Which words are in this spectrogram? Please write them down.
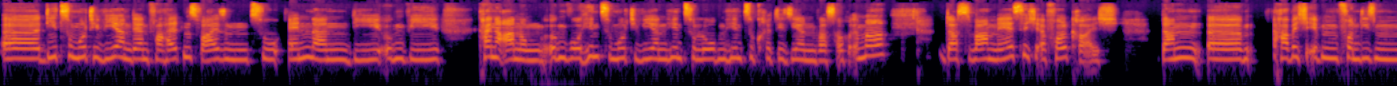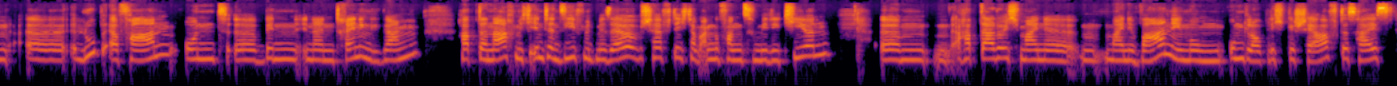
äh, die zu motivieren, deren Verhaltensweisen zu ändern, die irgendwie, keine Ahnung, irgendwo hin zu motivieren, hinzuloben, hinzukritisieren, was auch immer. Das war mäßig erfolgreich dann äh, habe ich eben von diesem äh, Loop erfahren und äh, bin in ein Training gegangen, habe danach mich intensiv mit mir selber beschäftigt, habe angefangen zu meditieren, ähm, habe dadurch meine, meine Wahrnehmung unglaublich geschärft. Das heißt,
